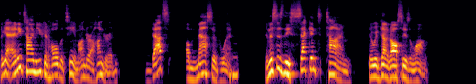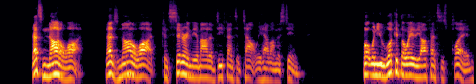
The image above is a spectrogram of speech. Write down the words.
Again, anytime you can hold a team under 100, that's a massive win. And this is the second time that we've done it all season long. That's not a lot. That's not a lot considering the amount of defensive talent we have on this team. But when you look at the way the offense is played,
